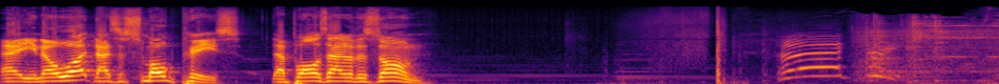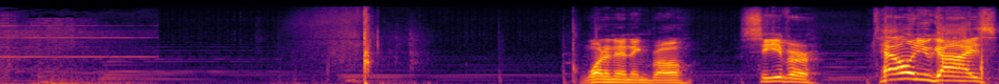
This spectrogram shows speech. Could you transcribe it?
Hey, you know what? That's a smoke piece. That ball's out of the zone. What an inning, bro. Seaver. I'm telling you guys,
